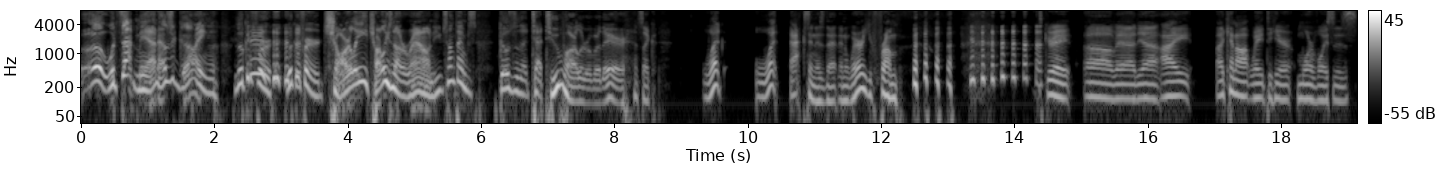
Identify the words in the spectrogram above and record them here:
oh, what's up, man? How's it going? Looking for looking for Charlie? Charlie's not around. He sometimes goes to that tattoo parlor over there. It's like, what what accent is that, and where are you from? it's great. Oh man, yeah. I I cannot wait to hear more voices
